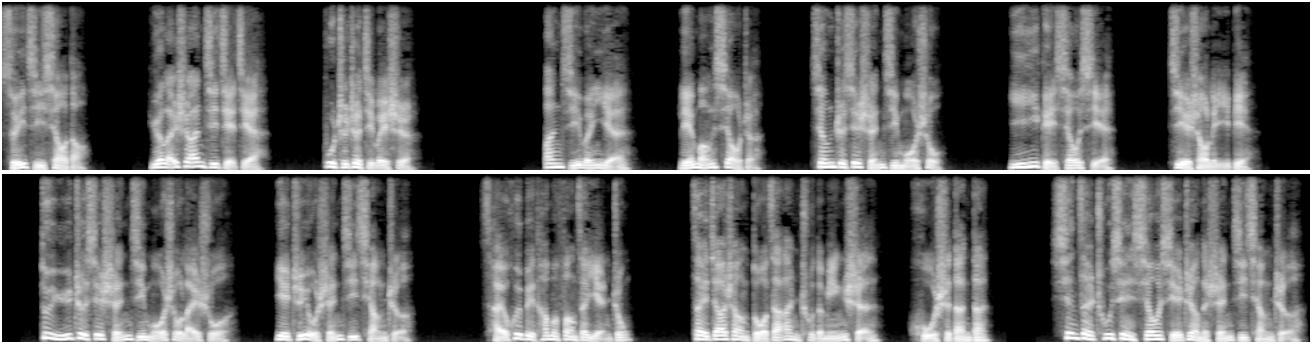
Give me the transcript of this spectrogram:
随即笑道：‘原来是安吉姐姐，不知这几位是？’安吉闻言，连忙笑着将这些神级魔兽一一给萧邪介绍了一遍。对于这些神级魔兽来说，也只有神级强者。”才会被他们放在眼中，再加上躲在暗处的冥神虎视眈眈，现在出现萧邪这样的神级强者，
